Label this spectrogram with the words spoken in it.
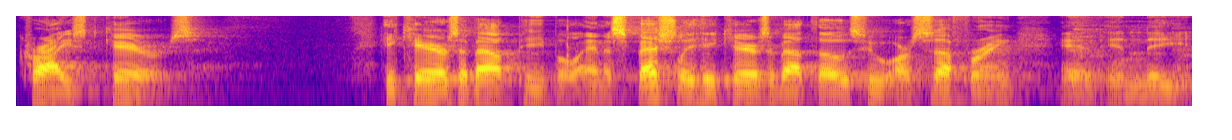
Christ cares. He cares about people, and especially he cares about those who are suffering and in need.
